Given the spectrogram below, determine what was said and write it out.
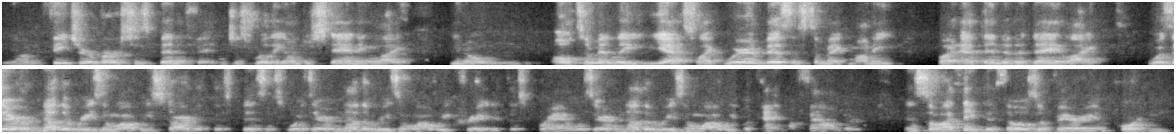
you know feature versus benefit and just really understanding like you know ultimately yes like we're in business to make money but at the end of the day like was there another reason why we started this business? Was there another reason why we created this brand? Was there another reason why we became a founder and so I think that those are very important,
